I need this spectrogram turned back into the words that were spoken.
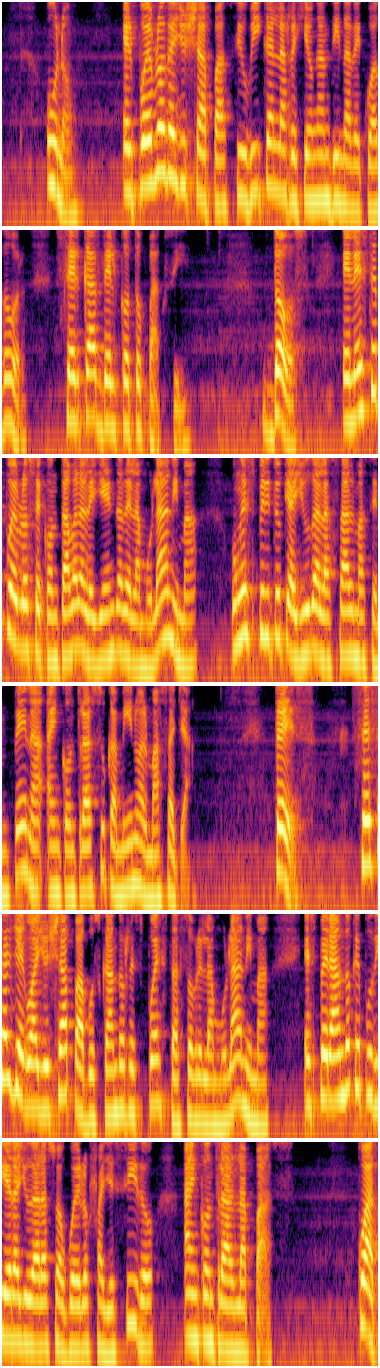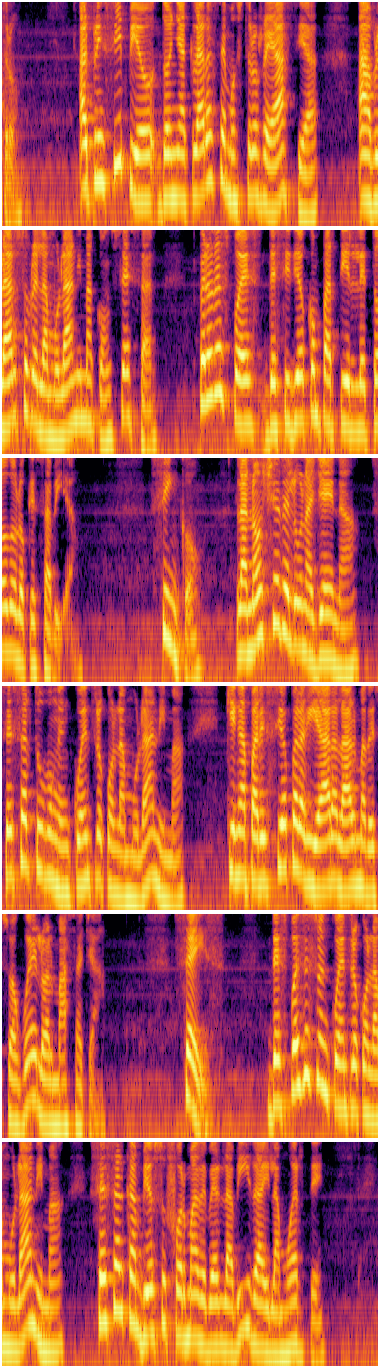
1. El pueblo de Yushapa se ubica en la región andina de Ecuador, cerca del Cotopaxi. 2. En este pueblo se contaba la leyenda de la mulánima, un espíritu que ayuda a las almas en pena a encontrar su camino al más allá. 3. César llegó a Yushapa buscando respuestas sobre la mulánima, esperando que pudiera ayudar a su abuelo fallecido a encontrar la paz. 4. Al principio, doña Clara se mostró reacia a hablar sobre la mulánima con César, pero después decidió compartirle todo lo que sabía. 5. La noche de luna llena, César tuvo un encuentro con la mulánima, quien apareció para guiar al alma de su abuelo al más allá. 6. Después de su encuentro con la mulánima, César cambió su forma de ver la vida y la muerte,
